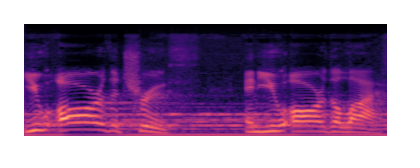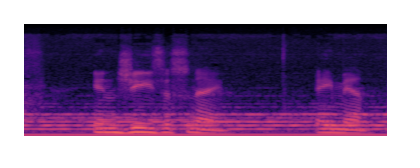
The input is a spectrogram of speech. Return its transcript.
you are the truth, and you are the life. In Jesus' name, amen.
